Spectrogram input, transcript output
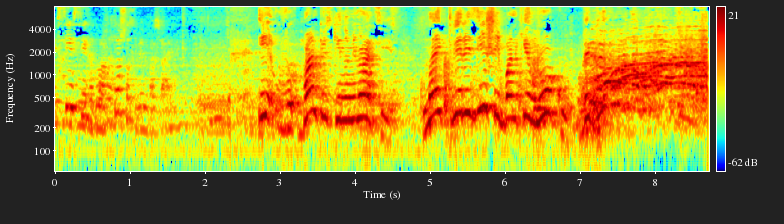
і всіх всіх благ, хто що собі бажає. І в банківській номінації найтверезіший банкір року дипломом нагороджується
